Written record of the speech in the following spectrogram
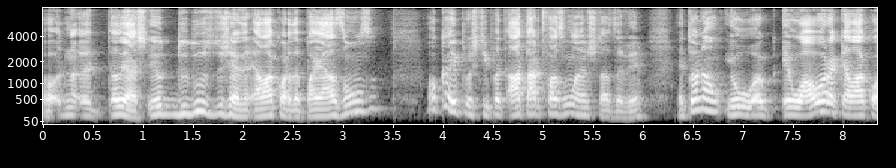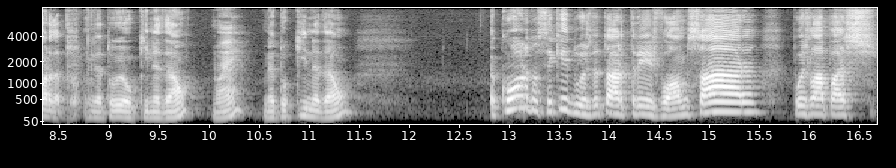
Eh, aliás, eu deduzo do género, ela acorda para aí às 11, ok, depois tipo à tarde faz um lanche, estás a ver? Então não, eu, eu à hora que ela acorda, ainda estou eu quinadão, não é? Ainda estou quinadão, acordo, não sei o quê, duas da tarde, três vou almoçar, depois lá para as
